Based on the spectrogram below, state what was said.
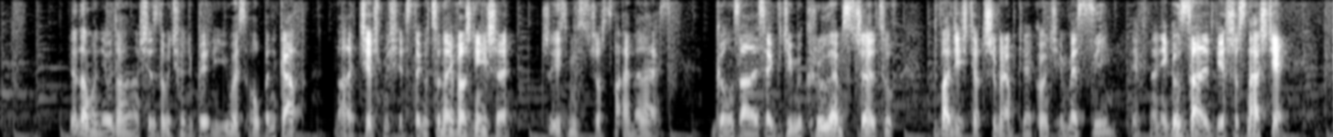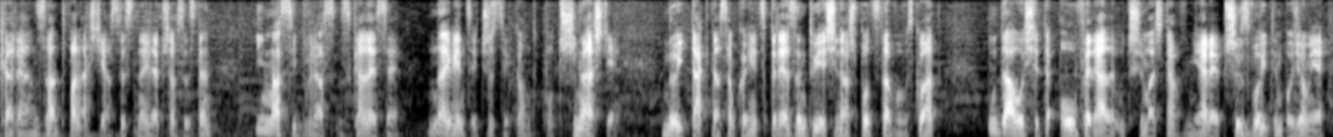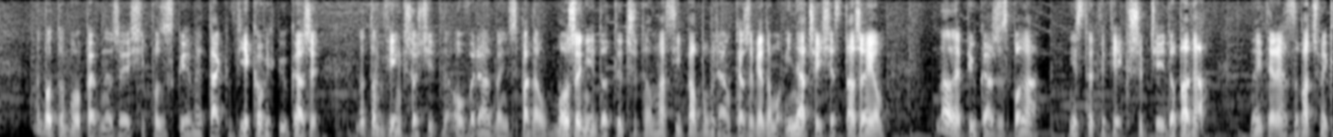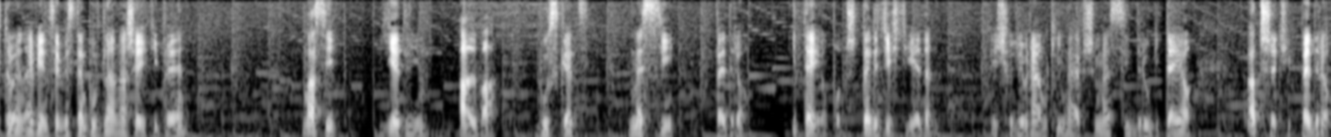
Wiadomo, nie udało nam się zdobyć choćby US Open Cup, ale cieszmy się z tego co najważniejsze, czyli z mistrzostwa MLS. Gonzales, jak widzimy, królem strzelców. 23 bramki na koncie Messi, jak na niego zaledwie 16. Carranza 12 asyst, najlepszy asystent. I Masip wraz z Galese, najwięcej czystych kąt po 13. No i tak na sam koniec prezentuje się nasz podstawowy skład. Udało się te overale utrzymać na w miarę przyzwoitym poziomie, no bo to było pewne, że jeśli pozyskujemy tak wiekowych piłkarzy, no to w większości ten overall będzie spadał. Może nie dotyczy to Masipa, bo bramkarze wiadomo inaczej się starzeją, no ale piłkarzy z pola niestety wiek szybciej dopada. No i teraz zobaczmy, kto miał najwięcej występów dla naszej ekipy. Masip, Jedlin, Alba, Busquets, Messi, Pedro i Teo po 41. Jeśli chodzi o bramki, najlepszy Messi, drugi Teo, a trzeci Pedro.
